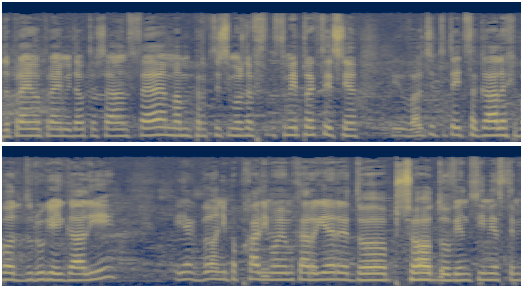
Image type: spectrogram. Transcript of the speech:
do Prime, Prime mi dał tę szansę. Mam praktycznie, można w sumie praktycznie, walczę tutaj co galę chyba od drugiej gali. Jakby oni popchali moją karierę do przodu, więc im jestem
